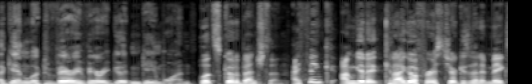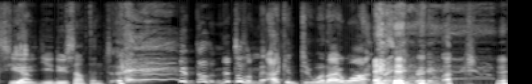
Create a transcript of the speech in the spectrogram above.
Again, looked very very good in game one. Let's go to bench then. I think I'm gonna. Can I go first here? Because then it makes you Yeah. you do something. It doesn't. It doesn't. I can do what I want. Thank you very much.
